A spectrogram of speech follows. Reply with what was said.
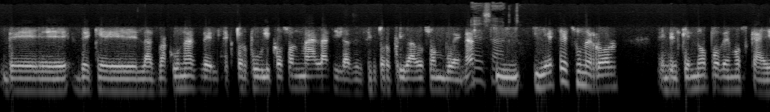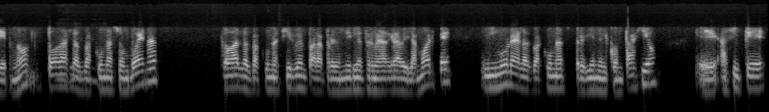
de, de que las vacunas del sector público son malas y las del sector privado son buenas. Y, y ese es un error en el que no podemos caer, ¿no? Todas las vacunas son buenas, todas las vacunas sirven para prevenir la enfermedad grave y la muerte, ninguna de las vacunas previene el contagio, eh, así que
